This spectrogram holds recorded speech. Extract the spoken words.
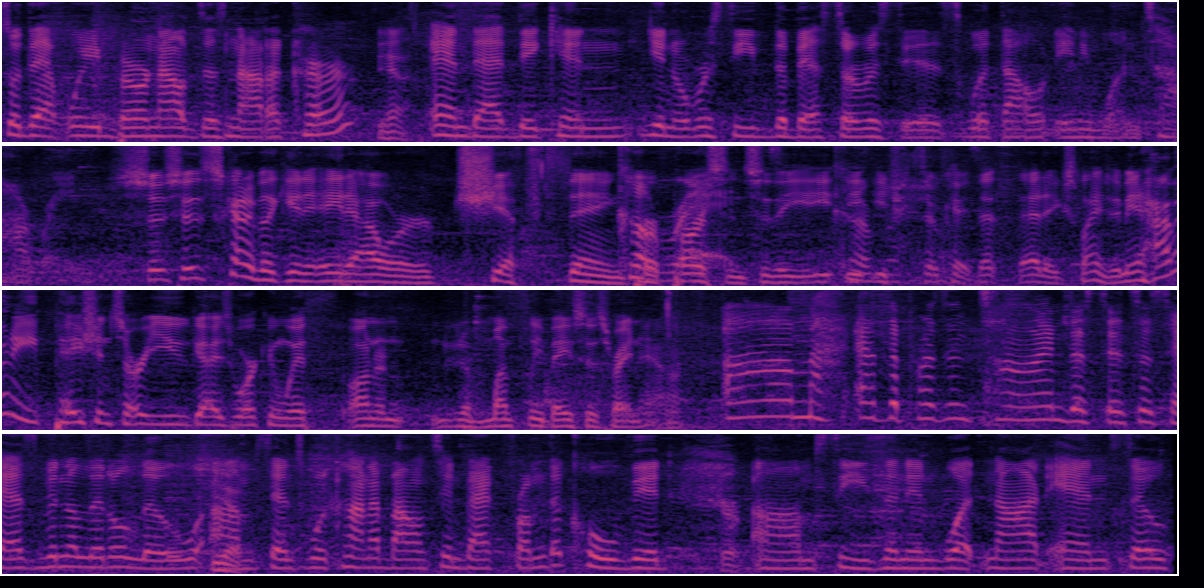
so that way burnout does not occur Yeah. and that they can you know receive the best services without anyone tiring So, so it's kind of like an eight-hour shift thing per person. So the e- each, Correct. okay, that, that explains. it. I mean, how many patients are you guys working with on a, know, monthly basis right now? Um, at the present time, the census has been a little low um, Yeah. since we're kind of bouncing back from the COVID um, season and whatnot. And so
